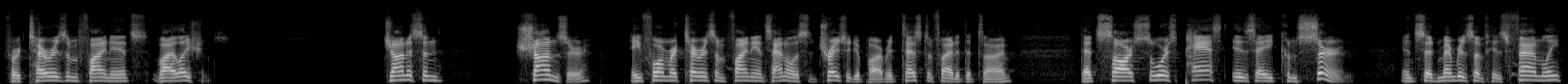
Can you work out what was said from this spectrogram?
for terrorism finance violations. Jonathan Schanzer, a former terrorism finance analyst at the Treasury Department, testified at the time that Sarsour's past is a concern and said members of his family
